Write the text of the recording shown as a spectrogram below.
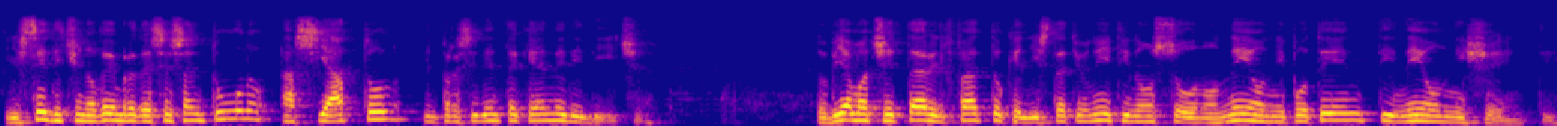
Il 16 novembre del 61 a Seattle il presidente Kennedy dice Dobbiamo accettare il fatto che gli Stati Uniti non sono né onnipotenti né onniscienti,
